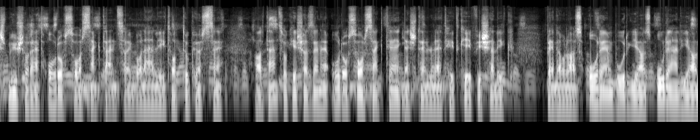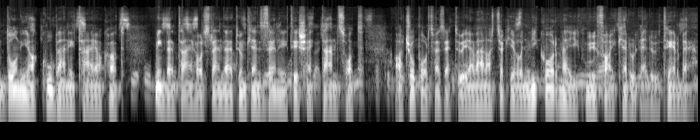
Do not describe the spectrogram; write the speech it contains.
Éves műsorát Oroszország táncaiból állítottuk össze. A táncok és a zene Oroszország teljes területét képviselik. Például az Orenburgi, az Urália, Donia, Kubáni tájakat. Minden tájhoz rendeltünk egy zenét és egy táncot. A csoport vezetője választja ki, hogy mikor melyik műfaj kerül előtérbe.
